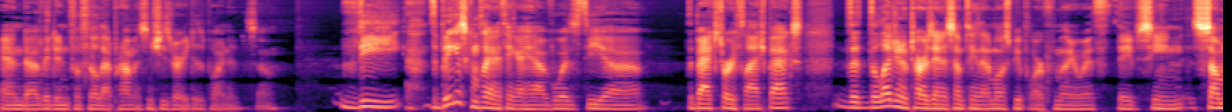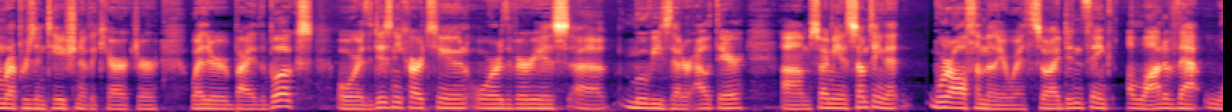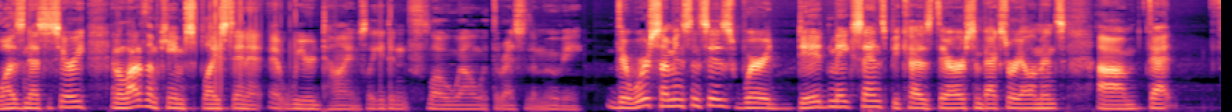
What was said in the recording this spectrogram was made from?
and uh, they didn't fulfill that promise, and she's very disappointed. So the the biggest complaint I think I have was the uh, the backstory flashbacks. The the Legend of Tarzan is something that most people are familiar with. They've seen some representation of the character, whether by the books or the Disney cartoon or the various uh, movies that are out there. Um, so I mean, it's something that we're all familiar with. So I didn't think a lot of that was necessary, and a lot of them came spliced in at, at weird times. Like it didn't flow well with the rest of the movie there were some instances where it did make sense because there are some backstory elements um, that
